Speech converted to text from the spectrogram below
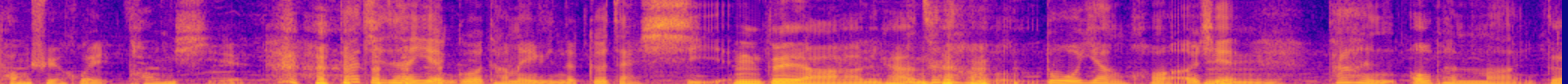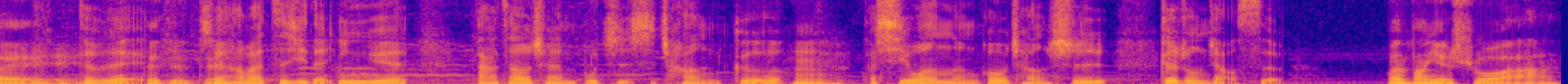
同学会童鞋。他其实还演过唐美云的歌仔戏耶，嗯，对呀、啊，你看真的好多样化，而且。嗯他很 open mind，对，对不对？对对对，所以他把自己的音乐打造成不只是唱歌，嗯，他希望能够尝试各种角色。万芳也说啊，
